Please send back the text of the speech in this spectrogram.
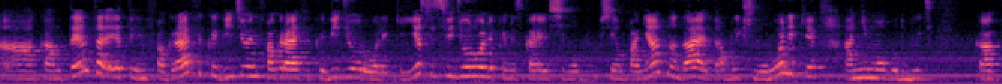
а, контента, это инфографика, видеоинфографика, видеоролики. Если с видеороликами, скорее всего, всем понятно, да, это обычные ролики, они могут быть как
